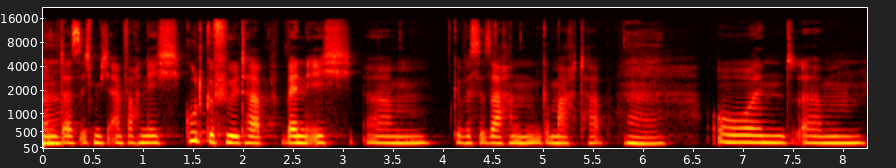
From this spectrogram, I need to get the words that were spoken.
und dass ich mich einfach nicht gut gefühlt habe, wenn ich ähm, gewisse Sachen gemacht habe. Mhm. Und ähm,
